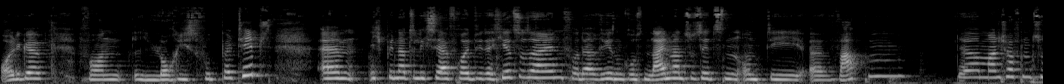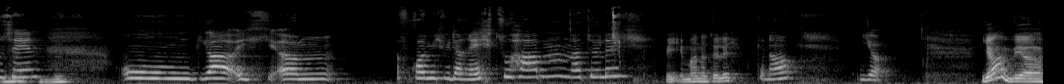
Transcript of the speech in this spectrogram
Folge von Loris Football Tipps. Ähm, ich bin natürlich sehr erfreut, wieder hier zu sein, vor der riesengroßen Leinwand zu sitzen und die äh, Wappen der Mannschaften zu sehen. Und ja, ich ähm, freue mich wieder recht zu haben, natürlich. Wie immer natürlich. Genau. Ja. Ja, wir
